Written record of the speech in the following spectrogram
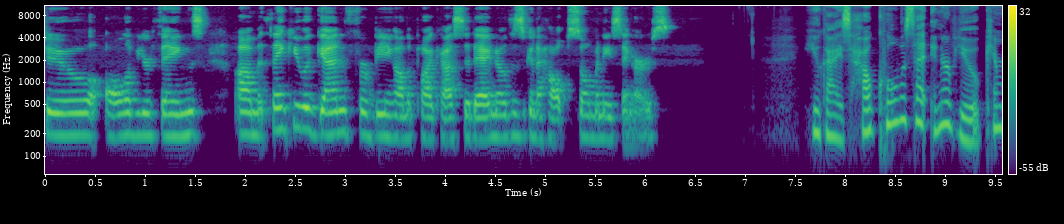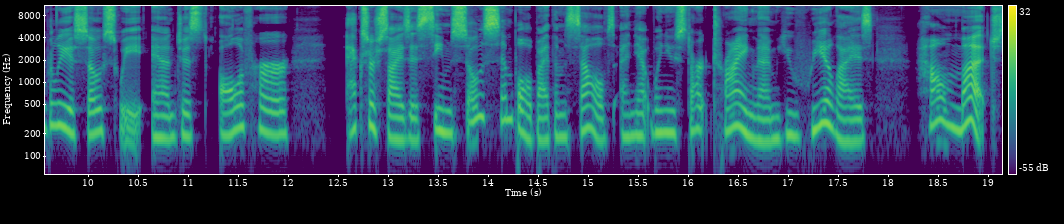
to all of your things. Um, thank you again for being on the podcast today. I know this is going to help so many singers. You guys, how cool was that interview? Kimberly is so sweet, and just all of her exercises seem so simple by themselves. And yet, when you start trying them, you realize how much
